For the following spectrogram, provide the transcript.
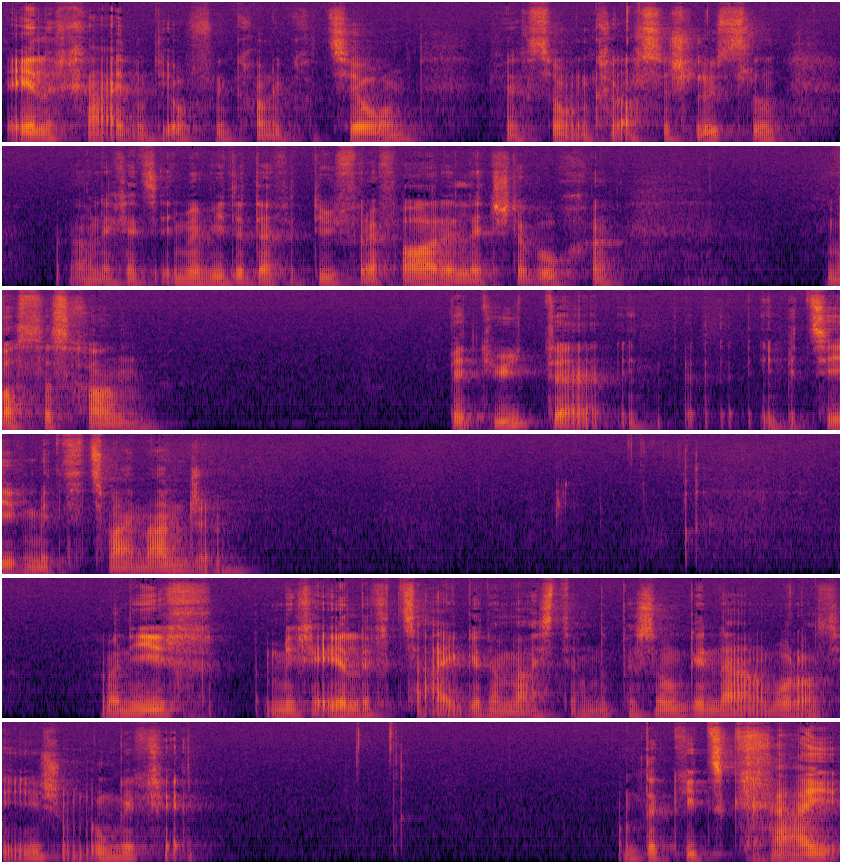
die Ehrlichkeit und die offene Kommunikation finde ich so einen krassen Schlüssel. Habe ich jetzt immer wieder tiefer erfahren in den letzten Wochen, was das kann bedeuten in Beziehung mit zwei Menschen. Wenn ich mich ehrlich zeige, dann weiß die andere Person genau, woran sie ist und umgekehrt. Und da gibt es keine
